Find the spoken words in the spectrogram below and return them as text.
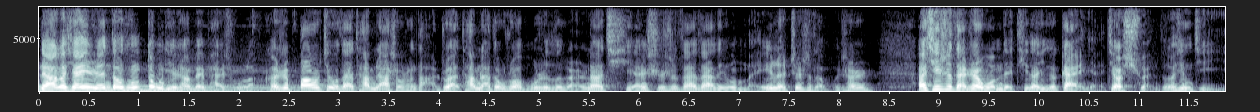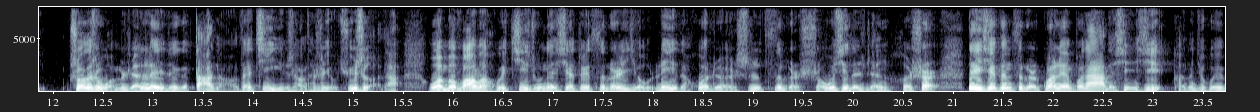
两个嫌疑人都从动机上被排除了，可是包就在他们俩手上打转，他们俩都说不是自个儿，那钱实实在在的又没了，这是怎么回事呢？哎，其实在这儿我们得提到一个概念，叫选择性记忆，说的是我们人类这个大脑在记忆上它是有取舍的，我们往往会记住那些对自个儿有利的或者是自个儿熟悉的人和事儿，那些跟自个儿关联不大的信息，可能就会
